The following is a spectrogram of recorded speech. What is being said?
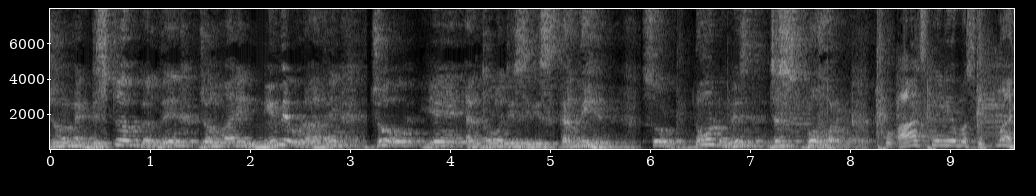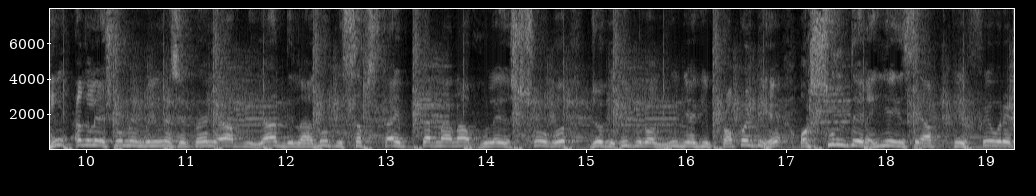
जो हमें डिस्टर्ब कर दे, जो हमारी नींदें उड़ा दे, जो ये एंथोलॉजी सीरीज़ करती है. So don't miss just go for it तो आज के लिए बस इतना ही. अगले शो में मिलने से पहले आपको याद दिला दूँ कि सब्सक्राइब करना ना भूले इस शो को, जो कि ईपीलॉग मीडिया की प्रॉपर्टी है, और सुनते रहिए इसे आपके फेवरेट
